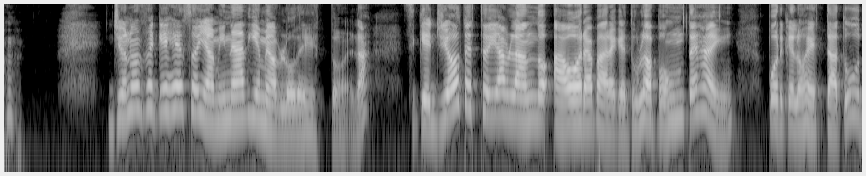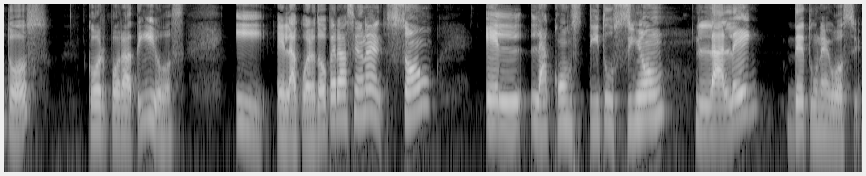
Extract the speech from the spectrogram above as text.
yo no sé qué es eso y a mí nadie me habló de esto, ¿verdad? Así que yo te estoy hablando ahora para que tú lo apuntes ahí, porque los estatutos corporativos y el acuerdo operacional son el, la constitución, la ley de tu negocio.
